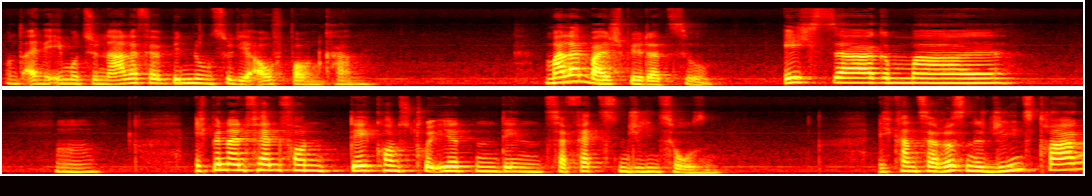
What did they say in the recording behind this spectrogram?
und eine emotionale Verbindung zu dir aufbauen kann. Mal ein Beispiel dazu. Ich sage mal, hm, ich bin ein Fan von dekonstruierten, den zerfetzten Jeanshosen. Ich kann zerrissene Jeans tragen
